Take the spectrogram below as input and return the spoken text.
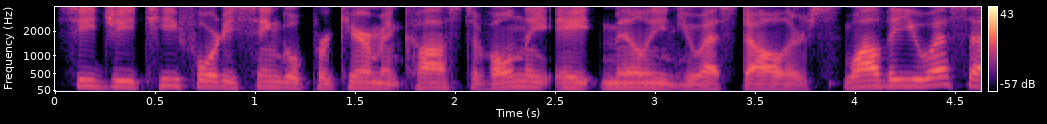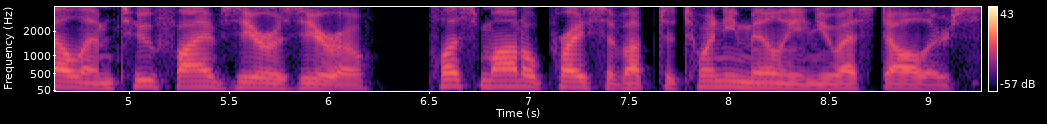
CGT40 single procurement cost of only 8 million US dollars, while the US LM2500 plus model price of up to 20 million US dollars.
